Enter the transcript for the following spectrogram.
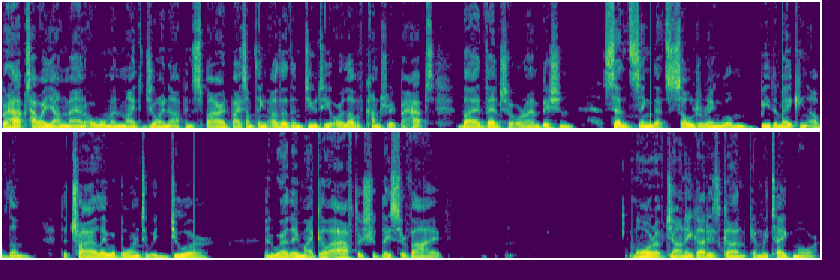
Perhaps how a young man or woman might join up, inspired by something other than duty or love of country, perhaps by adventure or ambition, sensing that soldiering will be the making of them, the trial they were born to endure, and where they might go after should they survive. More of Johnny got his gun. Can we take more?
